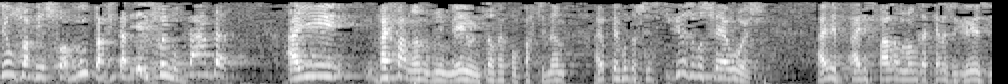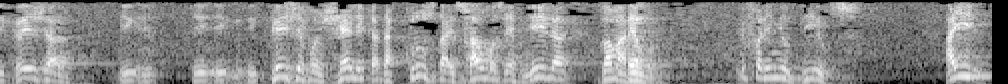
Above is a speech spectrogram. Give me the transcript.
Deus o abençoa muito, a vida dele foi mudada. Aí vai falando no e-mail, então vai compartilhando. Aí eu pergunto assim, de que igreja você é hoje? Aí ele, aí ele fala o nome daquelas igrejas, igreja, igreja evangélica da Cruz das Almas Vermelha do Amarelo. Eu falei, meu Deus. Aí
